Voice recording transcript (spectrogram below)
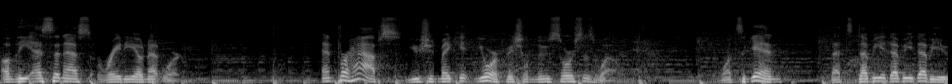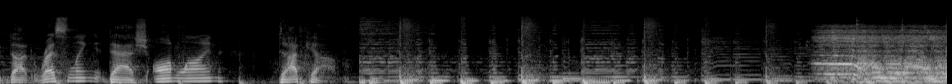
of the SNS radio network. And perhaps you should make it your official news source as well. Once again, that's www.wrestling-online.com. Now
